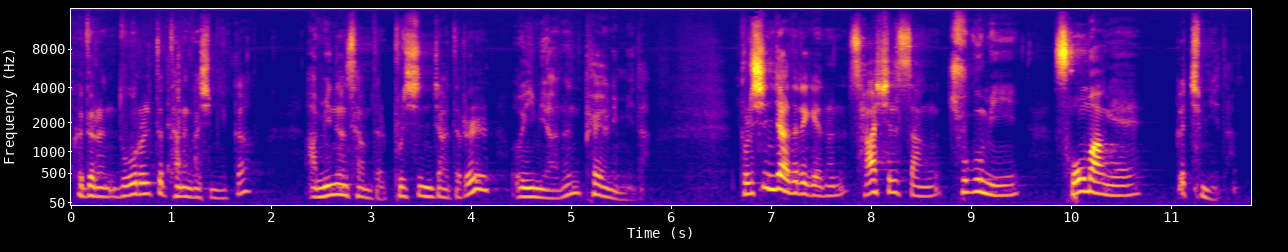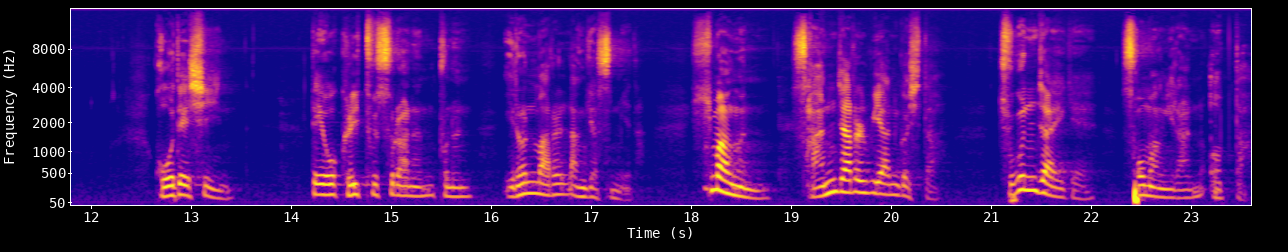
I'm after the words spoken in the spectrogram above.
그들은 누구를 뜻하는 것입니까? 안 믿는 사람들, 불신자들을 의미하는 표현입니다. 불신자들에게는 사실상 죽음이 소망의 끝입니다. 고대 시인 데오그리투스라는 분은 이런 말을 남겼습니다. 희망은 산자를 위한 것이다. 죽은 자에게 소망이란 없다.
